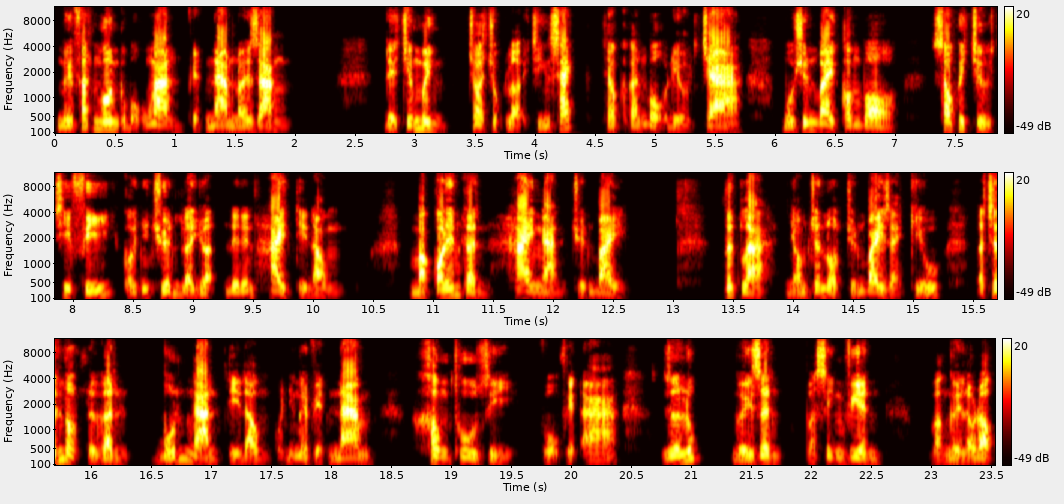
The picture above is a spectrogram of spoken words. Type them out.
người phát ngôn của Bộ Công an Việt Nam nói rằng để chứng minh cho trục lợi chính sách theo các cán bộ điều tra, mỗi chuyến bay combo sau khi trừ chi phí có những chuyến lợi nhuận lên đến 2 tỷ đồng mà có đến gần 2.000 chuyến bay. Tức là nhóm chấn lột chuyến bay giải cứu đã chấn lột được gần 4.000 tỷ đồng của những người Việt Nam không thu gì vụ Việt Á giữa lúc người dân và sinh viên và người lao động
